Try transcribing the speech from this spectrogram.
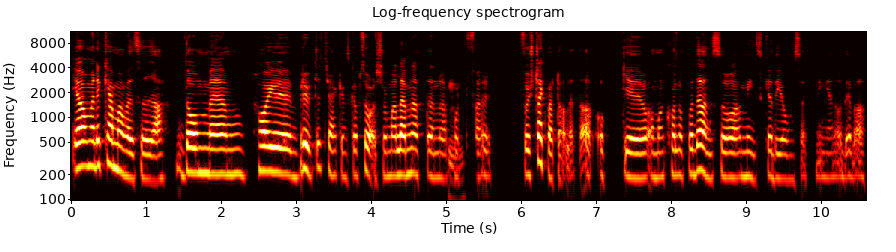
Ja, men det kan man väl säga. De eh, har ju brutit räkenskapsår, så de har lämnat en rapport mm. för första kvartalet. Då. Och eh, om man kollar på den så minskade omsättningen och det var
